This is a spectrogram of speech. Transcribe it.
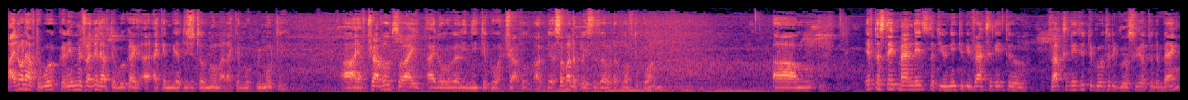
I don't have to work, and even if I did have to work, I, I can be a digital nomad. I can work remotely. I have traveled, so I, I don't really need to go and travel. Uh, there are some other places I would have loved to go on. Um, if the state mandates that you need to be vaccinated to, vaccinated to go to the grocery or to the bank,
